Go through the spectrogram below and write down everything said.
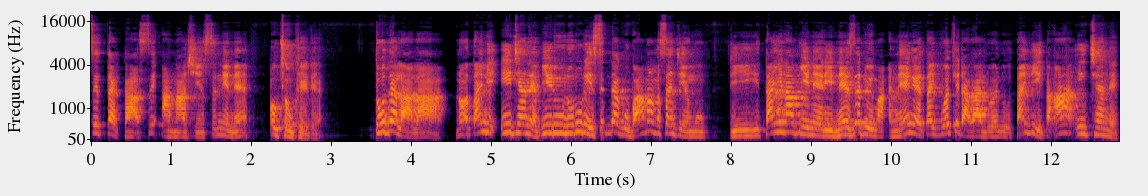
စစ်တပ်ကစစ်အာဏာရှင်စနစ်နဲ့အုပ်ချုပ်ခဲ့တယ် တိုးတက်လာလားเนาะအတိုင်းပြည်အေးချမ်းတယ်ပြည်သူလူထုတွေစစ်တပ်ကိုဘာမှမဆန့်ကျင်ဘူးဒီတိုင်းရင်းသားပြည်နယ်တွေနယ်စပ်တွေမှာအနှဲငယ်တိုက်ပွဲဖြစ်တာကလွဲလို့တိုင်းပြည်တအားအေးချမ်းတယ်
